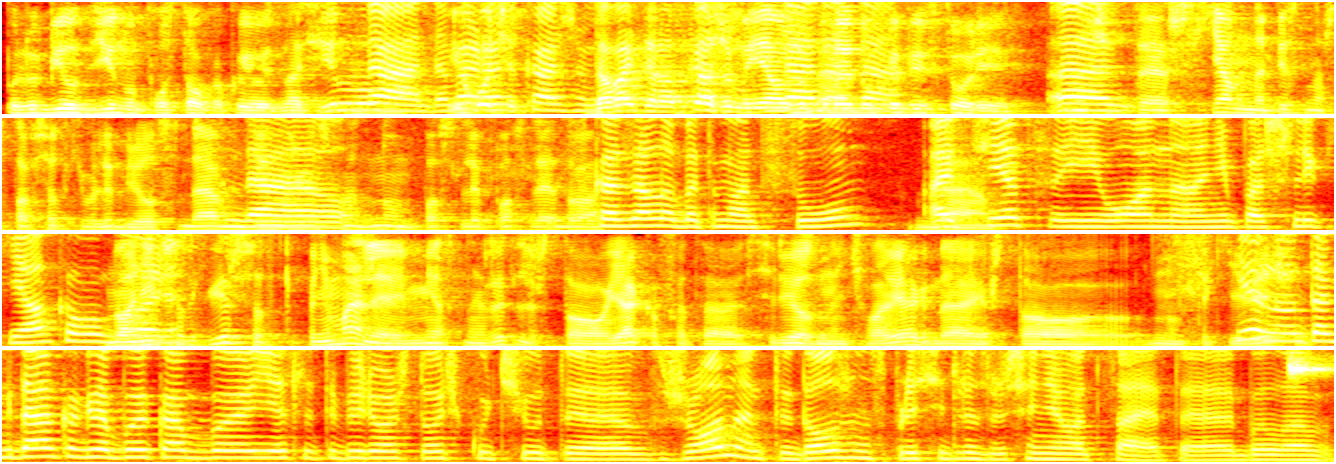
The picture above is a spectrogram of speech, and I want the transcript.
полюбил Дину после того, как ее изнасиловал. Да, и давай хочет- расскажем. Давайте расскажем, и я Да, уже да, подойду да. к этой истории. А, Значит, э, Шхем написано, что все-таки влюбился, да, в Да. Дину, ну, после, после этого. Сказал об этом отцу. Да. Отец и он, они пошли к Якову, Но они говорят. все-таки, видишь, все-таки понимали местные жители, что Яков это серьезный человек, да, и что, ну, такие Не, вещи. ну тогда, когда бы, как бы, если ты берешь дочку чью-то в жены, ты должен спросить разрешения у отца. Это было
